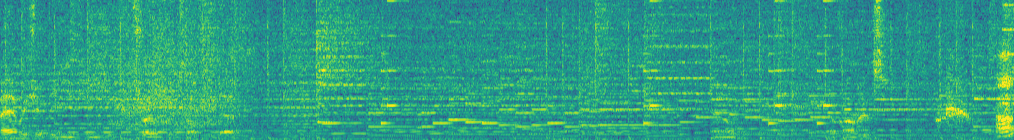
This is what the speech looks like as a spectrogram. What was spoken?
How mad we should be if he struggles himself to death. No? No comments? Huh?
